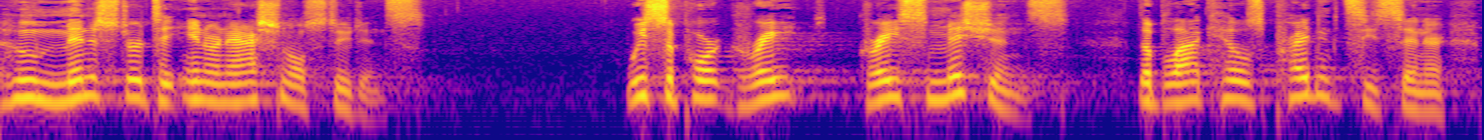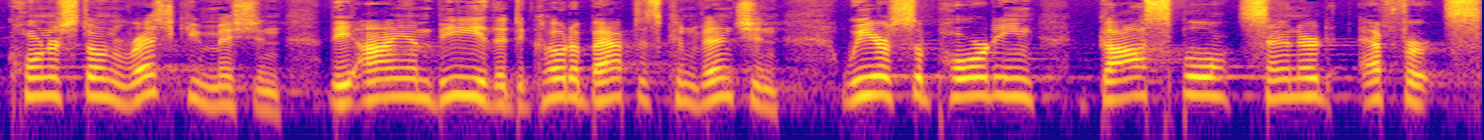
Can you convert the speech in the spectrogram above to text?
who minister to international students. We support Great Grace Missions, the Black Hills Pregnancy Center, Cornerstone Rescue Mission, the IMB, the Dakota Baptist Convention. We are supporting gospel centered efforts,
